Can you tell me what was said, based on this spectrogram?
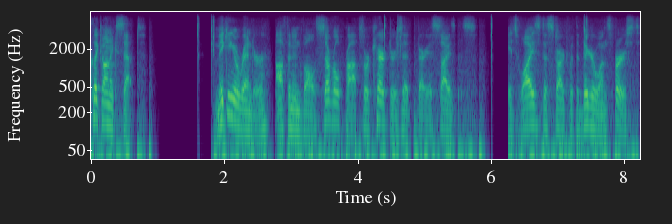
Click on Accept. Making a render often involves several props or characters at various sizes. It's wise to start with the bigger ones first,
